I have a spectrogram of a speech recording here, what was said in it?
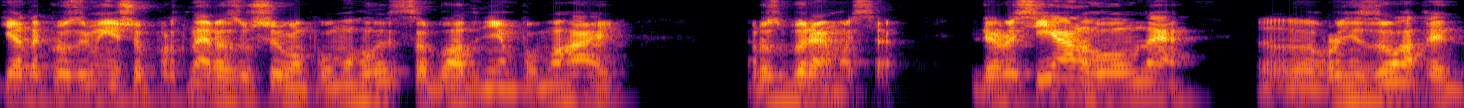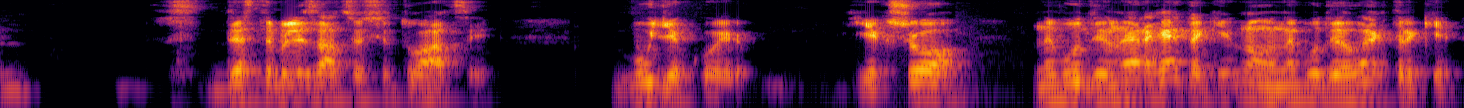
я так розумію, що партнери з ушивом допомогли, з обладнанням допомагають. Розберемося. Для росіян головне е, організувати дестабілізацію ситуації будь-якої. Якщо не буде енергетики, ну не буде електрики,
